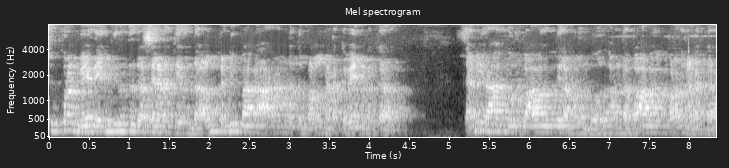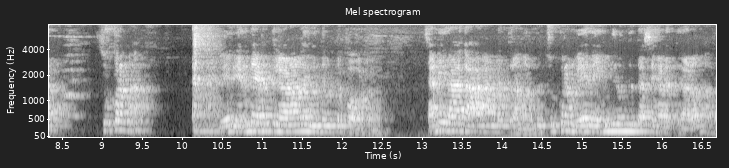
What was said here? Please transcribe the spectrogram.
சுக்கிரன் வேறு எங்கிருந்து தசை நடத்தி இருந்தாலும் கண்டிப்பாக ஆறாம் இடத்து பலன் நடக்கவே நடக்காது. சனி ராகு ஒரு பாவகத்தில் அமரும் போது அந்த பாவக பலன் நடக்காது. சுக்கரன் வேறு எந்த இடத்துல வேணாலும் இருந்துவிட்டு போகட்டும். சனி ராகு ஆறாம் இடத்தில் அமர்ந்து சுக்கரன் வேறு எங்கிருந்து தசை நடத்தினாலும் அந்த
